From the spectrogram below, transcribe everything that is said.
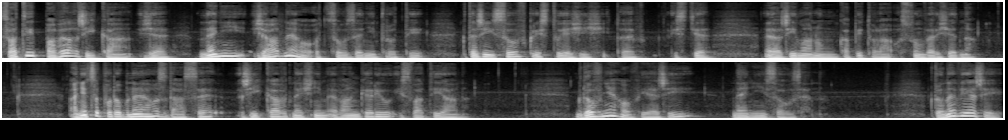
Svatý Pavel říká, že není žádného odsouzení pro ty, kteří jsou v Kristu Ježíši. To je v listě eh, Římanům kapitola 8, verš 1. A něco podobného, zdá se, říká v dnešním evangeliu i svatý Jan. Kdo v něho věří, není souzen. Kdo nevěří,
